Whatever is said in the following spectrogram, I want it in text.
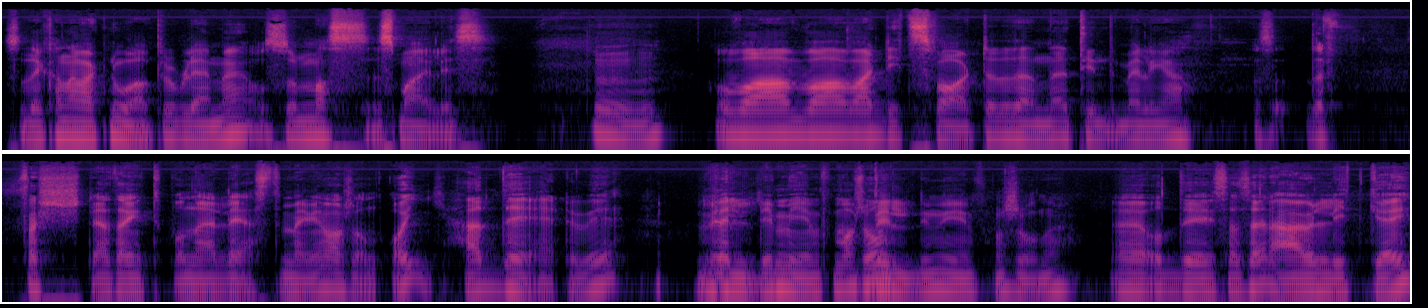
så det kan ha vært noe av problemet, og så masse smileys. Mm. Og hva, hva var ditt svar til denne Tinder-meldinga? Altså, det første jeg tenkte på når jeg leste meldingen, var sånn Oi, her deler vi veldig mye informasjon. Veldig mye informasjon. ja. Eh, og det i seg selv er jo litt gøy.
